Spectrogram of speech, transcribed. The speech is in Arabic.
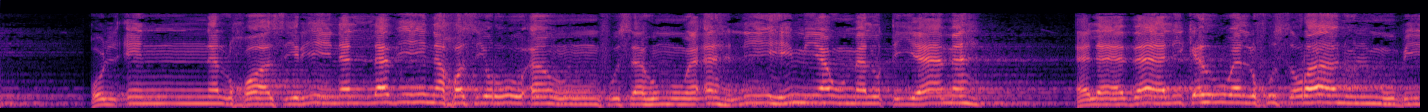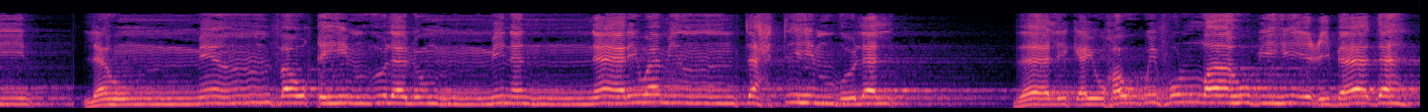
قل إن الخاسرين الذين خسروا أنفسهم وأهليهم يوم القيامة ألا ذلك هو الخسران المبين لهم من فوقهم ظلل من النار ومن تحتهم ظلل ذلك يخوف الله به عباده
